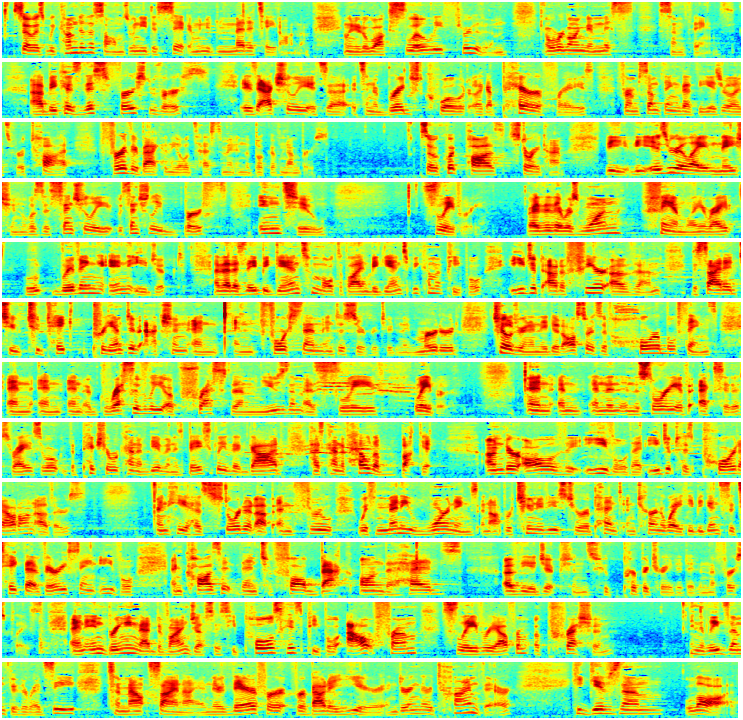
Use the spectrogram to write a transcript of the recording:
So, as we come to the Psalms, we need to sit and we need to meditate on them. And we need to walk slowly through them, or we're going to miss some things. Uh, because this first verse is actually it's, a, it's an abridged quote, or like a paraphrase from something that the Israelites were taught further back in the Old Testament in the book of Numbers. So, a quick pause, story time. The, the Israelite nation was essentially, essentially birthed into slavery. Right? That there was one family, right, living in Egypt, and that as they began to multiply and began to become a people, Egypt, out of fear of them, decided to, to take preemptive action and, and force them into servitude. And they murdered children, and they did all sorts of horrible things, and, and, and aggressively oppressed them and used them as slave labor. And, and, and then in the story of Exodus, right, so the picture we're kind of given is basically that God has kind of held a bucket under all of the evil that Egypt has poured out on others, and he has stored it up. And through, with many warnings and opportunities to repent and turn away, he begins to take that very same evil and cause it then to fall back on the heads of the Egyptians who perpetrated it in the first place. And in bringing that divine justice, he pulls his people out from slavery, out from oppression and he leads them through the Red Sea to Mount Sinai. And they're there for, for about a year. And during their time there, he gives them laws.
